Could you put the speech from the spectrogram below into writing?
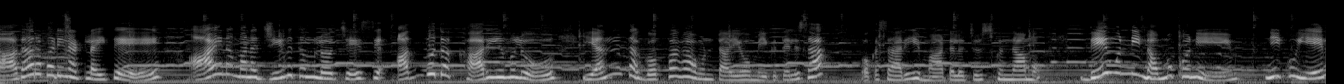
ఆధారపడినట్లయితే ఆయన మన జీవితంలో చేసే అద్భుత కార్యములు ఎంత గొప్పగా ఉంటాయో మీకు తెలుసా? ఒకసారి ఈ మాటలు చూసుకుందాము. దేవుణ్ణి నమ్ముకొని నీకు ఏం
